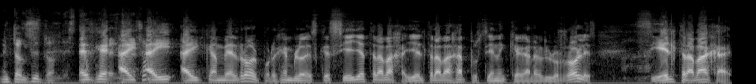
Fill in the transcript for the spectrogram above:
Entonces, ¿dónde está? Es que ahí, ahí, ahí cambia el rol. Por ejemplo, es que si ella trabaja y él trabaja, pues tienen que agarrar los roles. Si él trabaja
